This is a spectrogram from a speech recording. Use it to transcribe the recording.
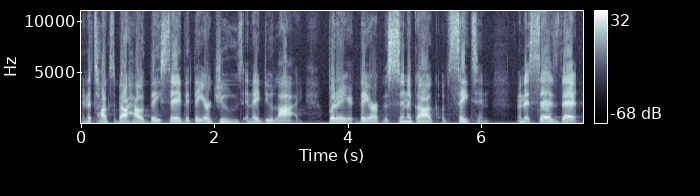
And it talks about how they say that they are Jews and they do lie, but they, they are of the synagogue of Satan. And it says that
